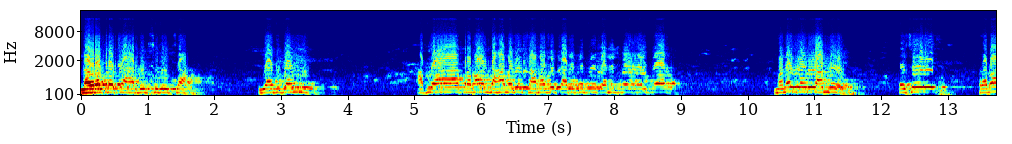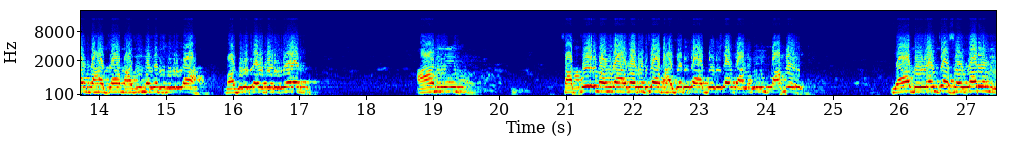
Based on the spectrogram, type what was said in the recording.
नवरात्राच्या हार्दिक शुभेच्छा. या ठिकाणी आपल्या प्रभाग दहा मधील सामाजिक कार्यकर्ते गणेशभाऊ होळकर मनोज भाऊ तांबे तसेच प्रभाग दहाच्या माजी नगरसेविका माधुरीताई बेलकर आणि सातपूर महिला आघाडीच्या भाजपच्या अध्यक्षा जानवी तांबे या दोघांच्या सहकार्याने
